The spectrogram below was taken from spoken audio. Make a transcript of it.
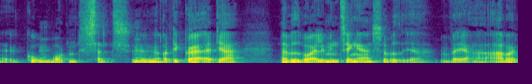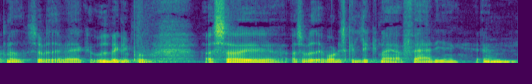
øh, god mm. ordenssans. Mm. Øh, og det gør, at jeg, når jeg ved, hvor alle mine ting er, så ved jeg, hvad jeg har arbejdet med, så ved jeg, hvad jeg kan udvikle på og så, øh, og så ved jeg, hvor det skal ligge, når jeg er færdig. Ikke? Mm. Øhm,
